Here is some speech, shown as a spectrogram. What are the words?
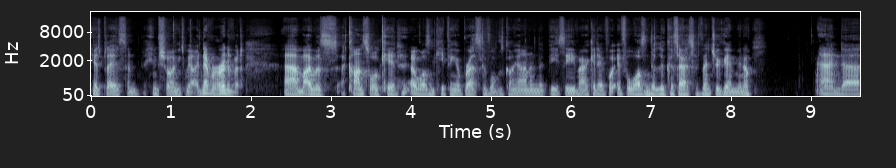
his place and him showing to me. I'd never heard of it. Um, I was a console kid. I wasn't keeping abreast of what was going on in the PC market if, if it wasn't a LucasArts adventure game, you know. And uh,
